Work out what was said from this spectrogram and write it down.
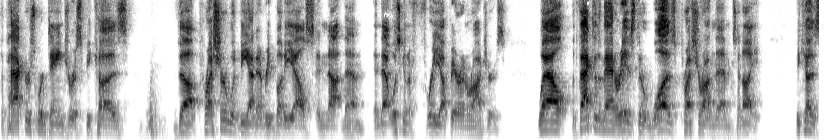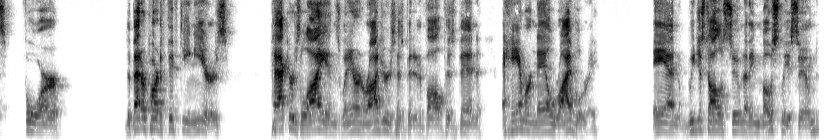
the Packers were dangerous because the pressure would be on everybody else and not them. And that was going to free up Aaron Rodgers. Well, the fact of the matter is, there was pressure on them tonight because for the better part of 15 years, Packers Lions, when Aaron Rodgers has been involved, has been a hammer nail rivalry. And we just all assumed, I think mostly assumed,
